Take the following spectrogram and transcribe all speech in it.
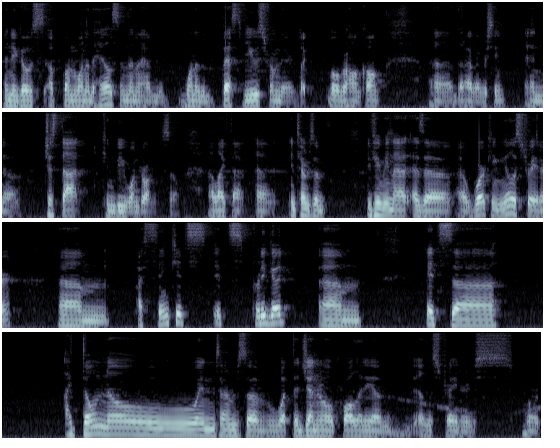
and it goes up on one of the hills, and then I have the, one of the best views from there, like over Hong Kong, uh, that I've ever seen, and uh, just that can be one drawing. So I like that. Uh, in terms of, if you mean that as a, a working illustrator, um, I think it's it's pretty good. Um, it's uh, I don't know in terms of what the general quality of illustrators work,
